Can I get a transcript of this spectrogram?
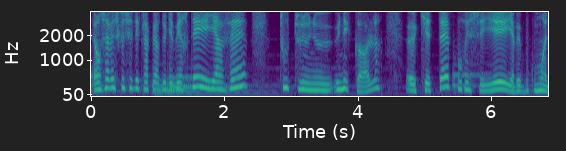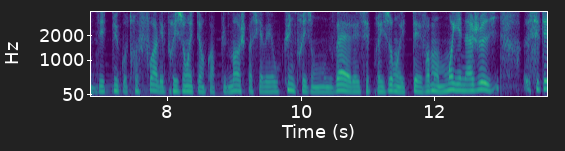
Et on savait ce que c'était que la perte de liberté et il y avait toute une, école euh, qui était pour essayer, il y avait beaucoup moins de détenus qu'autrefois, les prisons étaient encore plus moches parce qu'il n'y avait aucune prison nouvelle et ces prisons étaient vraiment moyenâgeuses. C'était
